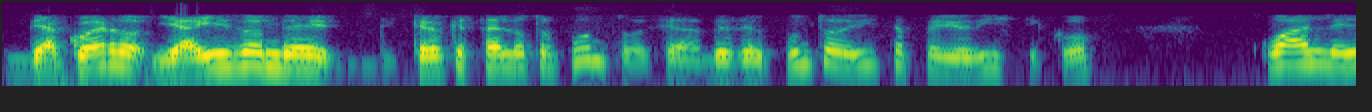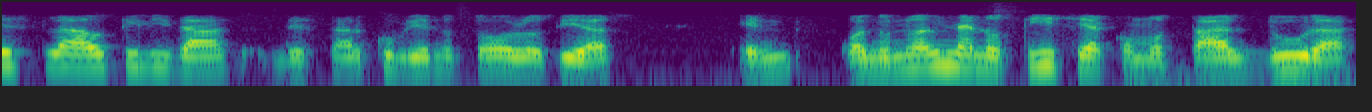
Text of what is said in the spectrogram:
De acuerdo, y ahí es donde creo que está el otro punto, o sea, desde el punto de vista periodístico, ¿cuál es la utilidad de estar cubriendo todos los días en cuando no hay una noticia como tal dura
